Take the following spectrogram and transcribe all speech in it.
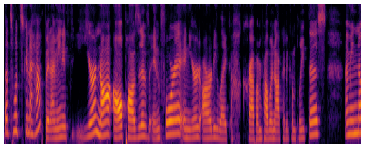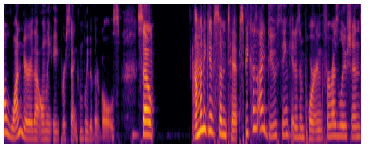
that's what's going to happen. I mean, if you're not all positive in for it and you're already like, oh, crap, I'm probably not going to complete this, I mean, no wonder that only 8% completed their goals. Mm. So I'm going to give some tips because I do think it is important for resolutions.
